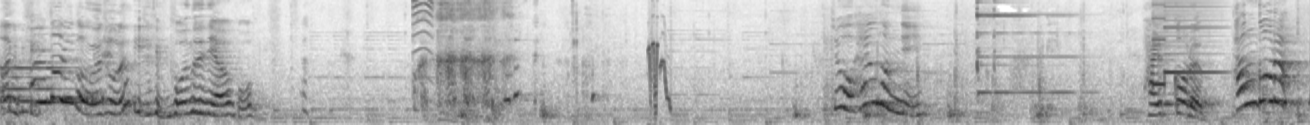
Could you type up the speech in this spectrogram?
아니, 팔다리가 왜 저래? 이게 뭐느냐고. 저 혜은 언니. 발걸음. 한 걸음.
